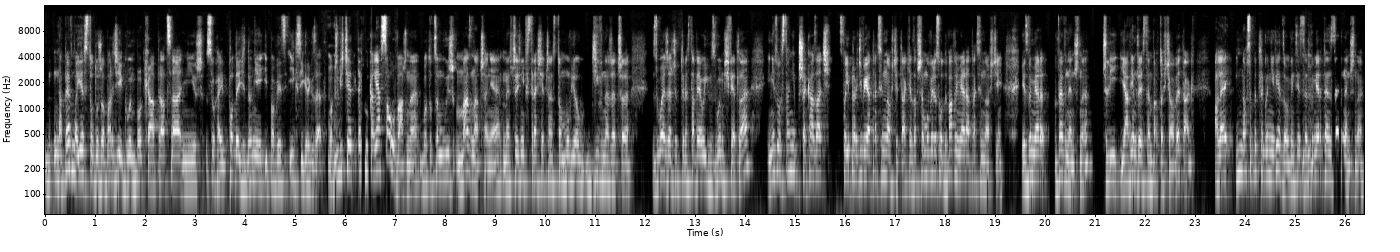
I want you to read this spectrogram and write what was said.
Na pewno jest to dużo bardziej głęboka praca niż, słuchaj, podejdź do niej i powiedz X, Y, Z. Mhm. Oczywiście technikalia są ważne, bo to, co mówisz, ma znaczenie. Mężczyźni w stresie często mówią dziwne rzeczy, złe rzeczy, które stawiają ich w złym świetle i nie są w stanie przekazać swojej prawdziwej atrakcyjności, tak? Ja zawsze mówię, że są dwa wymiary atrakcyjności. Jest wymiar wewnętrzny, czyli ja wiem, że jestem wartościowy, tak? Ale inne osoby tego nie wiedzą, więc jest mhm. też wymiar ten zewnętrzny.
